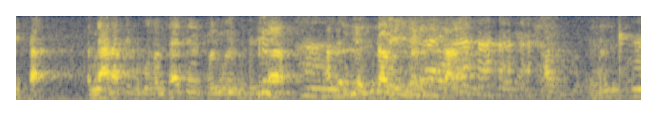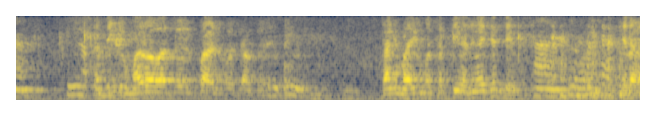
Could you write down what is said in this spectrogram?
એક જ્ઞાન આપી બોલવાનું થાય છે થોડી બોલે મારો અવાજ ચાલતો. કારણ કે મારી ઉંમર સત્તી વર્ષની હોય છે ને તે. કેટલા.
